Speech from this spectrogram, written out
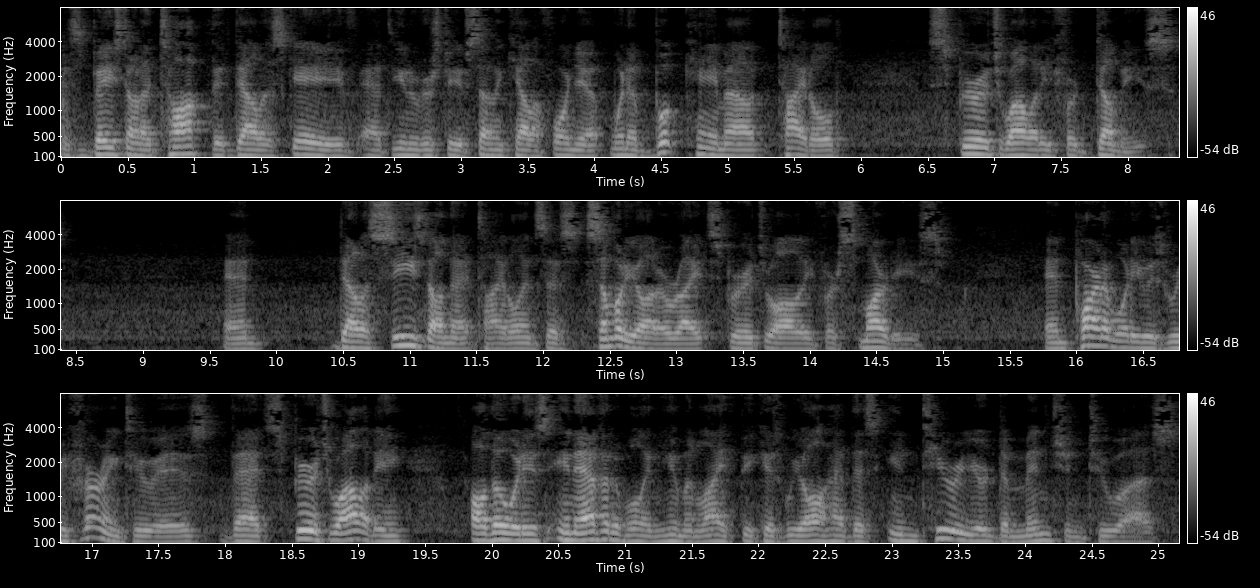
It's based on a talk that Dallas gave at the University of Southern California when a book came out titled Spirituality for Dummies. And Dallas seized on that title and says, somebody ought to write Spirituality for Smarties. And part of what he was referring to is that spirituality although it is inevitable in human life because we all have this interior dimension to us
